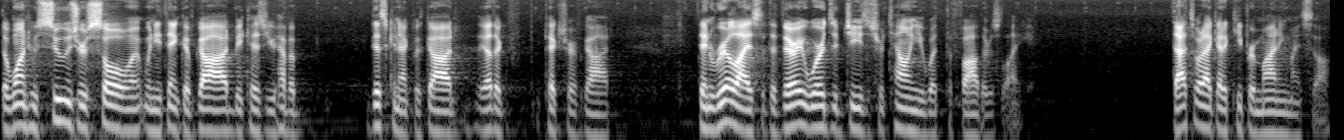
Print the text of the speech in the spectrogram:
the one who soothes your soul when you think of God because you have a disconnect with God, the other picture of God, then realize that the very words of Jesus are telling you what the Father is like. That's what I got to keep reminding myself.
